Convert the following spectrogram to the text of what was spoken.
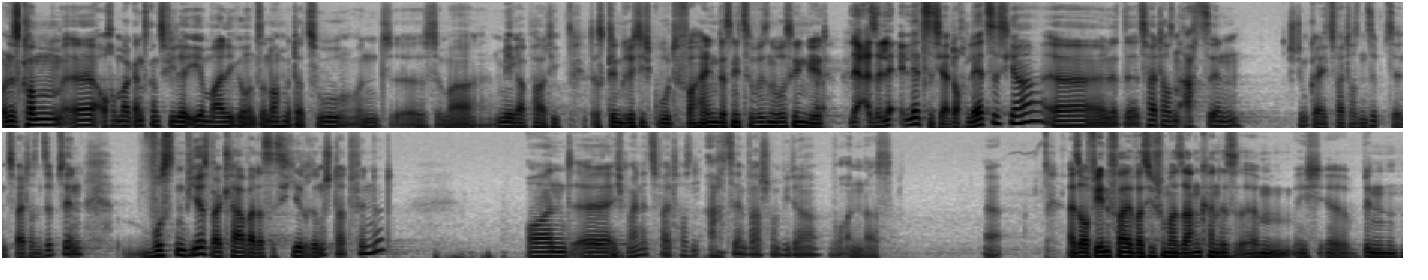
Und es kommen äh, auch immer ganz, ganz viele ehemalige und so noch mit dazu und äh, es äh, ist immer mega Party. Das klingt richtig gut. Vor allem das nicht zu wissen, wo es hingeht. Ja, also le letztes Jahr, doch letztes Jahr, äh, 2018, stimmt gar nicht, 2017. 2017 wussten wir es, weil klar war, dass es hier drin stattfindet. Und äh, ich meine, 2018 war schon wieder woanders. Also auf jeden Fall, was ich schon mal sagen kann, ist, ähm, ich äh, bin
